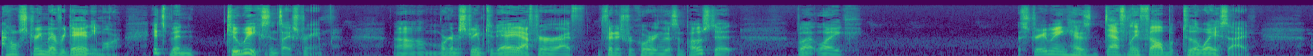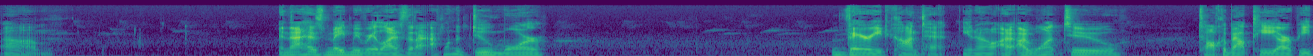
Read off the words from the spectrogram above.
I don't stream every day anymore. It's been two weeks since I streamed. Um, we're gonna stream today after I finish recording this and post it, but like streaming has definitely fell to the wayside. Um, and that has made me realize that I, I want to do more varied content. You know, I, I want to talk about TRP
